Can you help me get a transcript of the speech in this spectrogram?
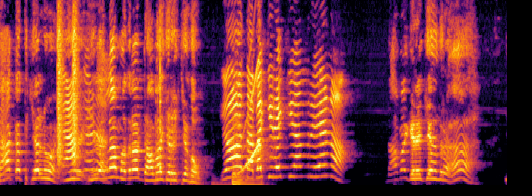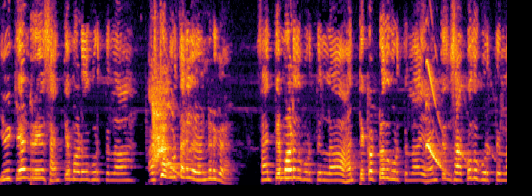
ಯಾಕತ್ ಕೇಳು ಇವೆಲ್ಲ ಮೊದಲ ಡಾಬಾ ಗಿರಕಿ ಅದಾವು. ಯೋ ದಬಕಿರಕಿ ಅಂದ್ರೆ ಏನು? ಡಾಬಾ ಗಿರಕಿ ಅಂದ್ರ ಇವಕ್ಕೇನ್ರಿ ಸಂತೆ ಮಾಡೋದು ಗುರ್ತಿಲ್ಲ? ಅಷ್ಟು ಗುರ್ತಾಗಲ್ಲ ನನಗ? ಸಂತೆ ಮಾಡೋದು ಗುರ್ತಿಲ್ಲ ಹಂತೆ ಕಟ್ಟೋದು ಗುರ್ತಿಲ್ಲ ಹೆಂಡತಿನ ಸಾಕೋದು ಗುರ್ತಿಲ್ಲ.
